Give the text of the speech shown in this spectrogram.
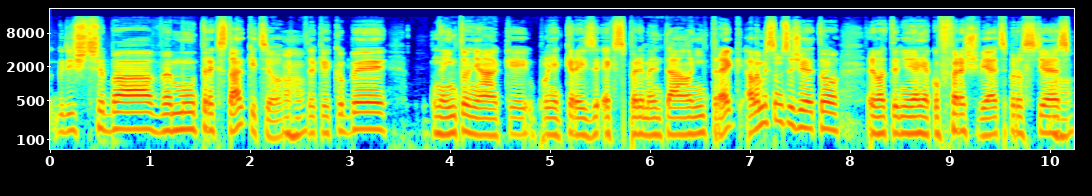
když třeba vemu track Star Kids, jo, Aha. tak jakoby není to nějaký úplně crazy experimentální track, ale myslím si, že je to relativně jako fresh věc, prostě sp,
